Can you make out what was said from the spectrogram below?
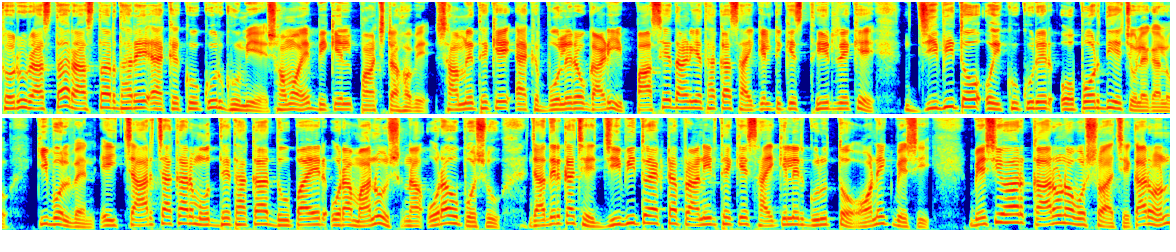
সরু রাস্তা, রাস্তার ধারে এক কুকুর ঘুমিয়ে। সময় বিকেল পাঁচটা হবে। সামনে থেকে এক বোলেরো গাড়ি পাশে দাঁড়িয়ে থাকা সাইকেলটিকে স্থির রেখে জীবিত ওই কুকুরের ওপর দিয়ে চলে গেল। কি বলবেন? এই চার চাকার মধ্যে থাকা দুপায়ের ওরা মানুষ না ওরাও পশু? যাদের কাছে জীবিত একটা প্রাণীর থেকে সাইকেলের গুরুত্ব অনেক বেশি। বেশি হওয়ার কারণ অবশ্য আছে। কারণ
